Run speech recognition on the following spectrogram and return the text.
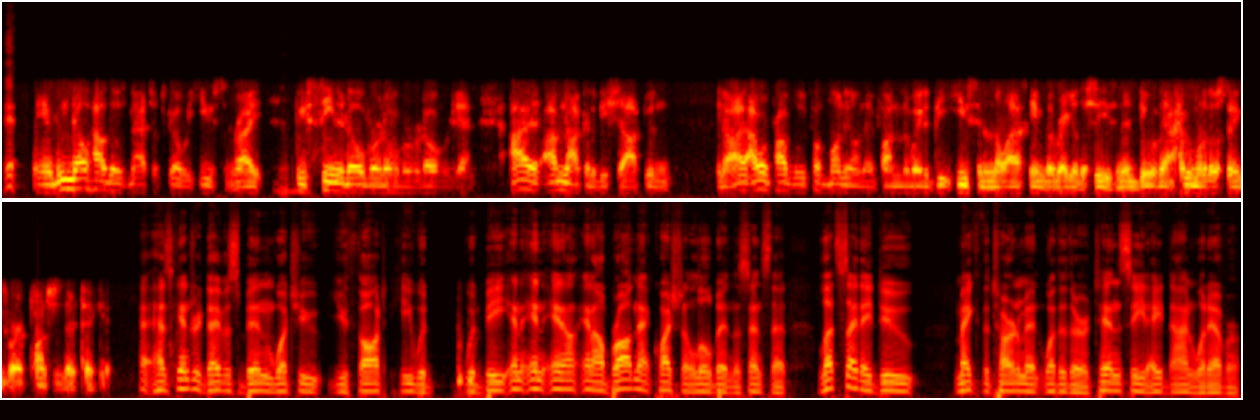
It, and we know how those matchups go with Houston, right? We've seen it over and over and over again. I, I'm not going to be shocked when, you know, I, I would probably put money on them finding a way to beat Houston in the last game of the regular season and do it having one of those things where it punches their ticket. Has Kendrick Davis been what you, you thought he would, would be? And, and, and, and I'll broaden that question a little bit in the sense that let's say they do make the tournament, whether they're a 10 seed, 8, 9, whatever,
